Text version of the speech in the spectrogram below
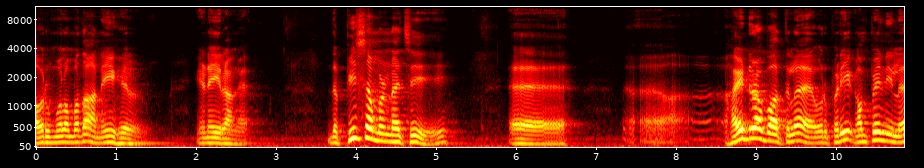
அவர் மூலமாக தான் அநேகர் இணைகிறாங்க இந்த பீசா மண்ணாச்சி ஹைட்ராபாத்தில் ஒரு பெரிய கம்பெனியில்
